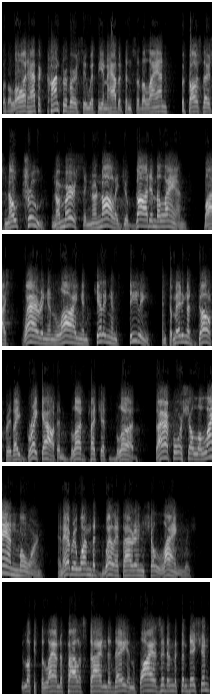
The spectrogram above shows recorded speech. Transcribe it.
For the Lord hath a controversy with the inhabitants of the land, because there's no truth, nor mercy, nor knowledge of God in the land. By swearing and lying and killing and stealing and committing adultery, they break out, and blood toucheth blood. Therefore shall the land mourn, and every one that dwelleth therein shall languish. You look at the land of Palestine today, and why is it in the condition?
